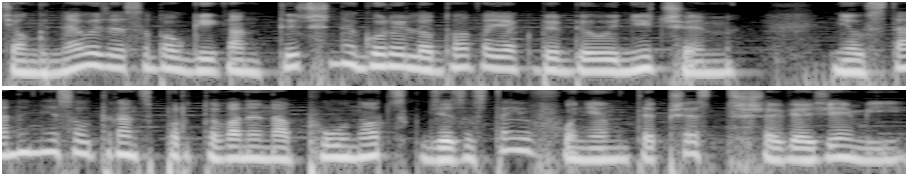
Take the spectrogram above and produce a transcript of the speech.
ciągnęły ze sobą gigantyczne góry lodowe, jakby były niczym. Nieustannie są transportowane na północ, gdzie zostają wchłonięte przez trzewia ziemi,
